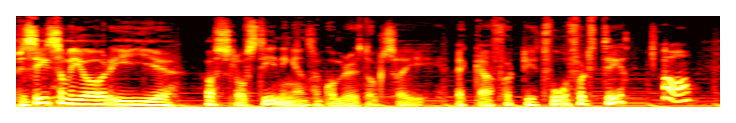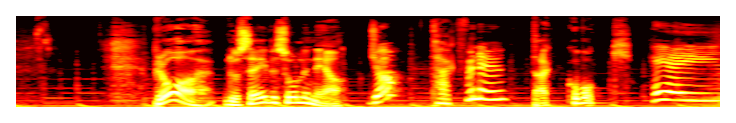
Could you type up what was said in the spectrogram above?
Precis som vi gör i höstlovstidningen som kommer ut också i vecka 42-43. Ja, Bra, då säger vi så Linnea. Ja, tack för nu. Tack och bock. Hej hej.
